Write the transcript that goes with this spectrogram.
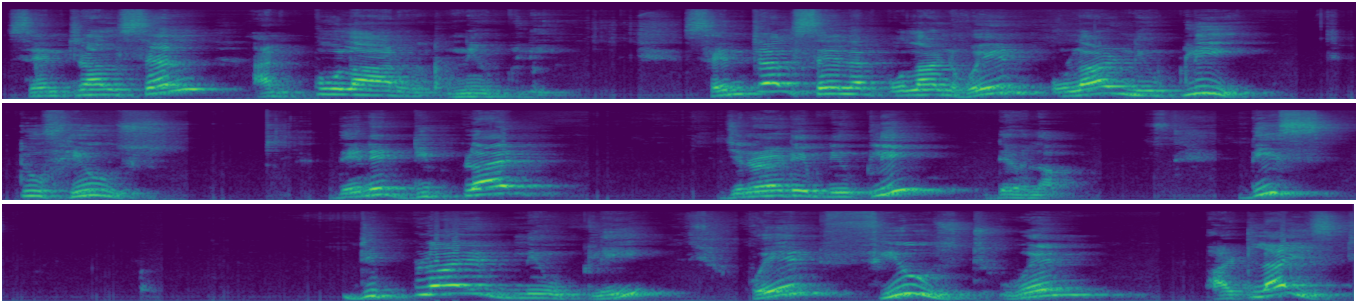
central cell and polar nuclei Central cell and polar when polar nuclei to fuse, then a diploid generative nuclei develop. This diploid nuclei when fused, when fertilized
